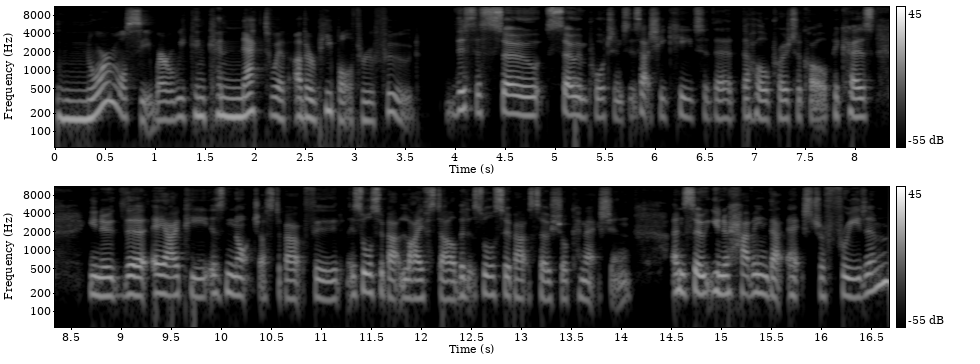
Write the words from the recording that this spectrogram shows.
normalcy where we can connect with other people through food. This is so so important it's actually key to the the whole protocol because you know the aip is not just about food it's also about lifestyle but it's also about social connection. And so you know having that extra freedom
